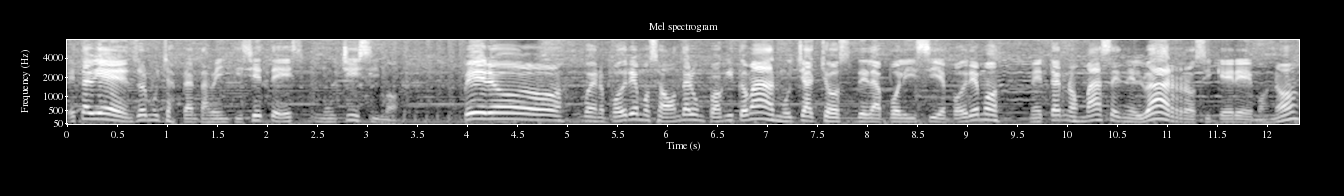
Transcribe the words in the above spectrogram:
Está bien, son muchas plantas, 27 es muchísimo. Pero bueno, podríamos ahondar un poquito más, muchachos de la policía. Podríamos meternos más en el barro si queremos, ¿no?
